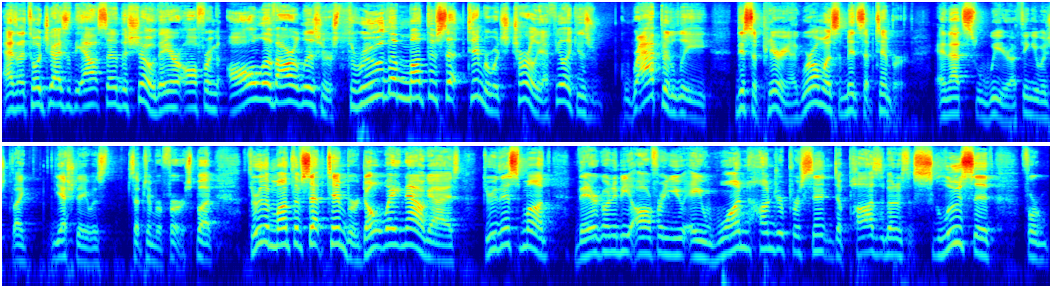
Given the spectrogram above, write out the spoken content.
as I told you guys at the outset of the show, they are offering all of our listeners through the month of September, which Charlie, I feel like is rapidly disappearing. Like we're almost mid September. And that's weird. I think it was like yesterday was September 1st. But through the month of September, don't wait now, guys. Through this month, they're going to be offering you a 100% deposit bonus exclusive for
